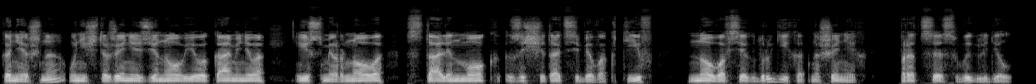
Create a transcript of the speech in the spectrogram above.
Конечно, уничтожение Зиновьева, Каменева и Смирнова Сталин мог засчитать себе в актив, но во всех других отношениях процесс выглядел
